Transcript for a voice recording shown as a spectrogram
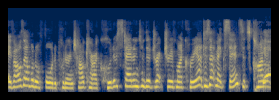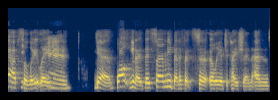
if I was able to afford to put her in childcare, I could have stayed into the directory of my career. Does that make sense? It's kind yeah, of yeah, absolutely. Yeah. Yeah, well, you know, there's so many benefits to early education, and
